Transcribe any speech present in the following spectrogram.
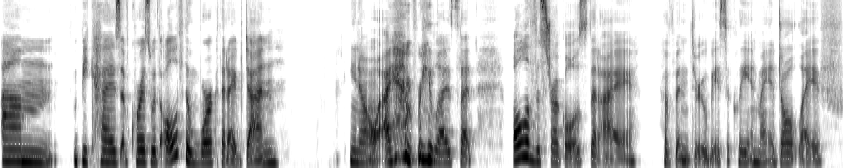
Um, because, of course, with all of the work that I've done, you know, I have realized that all of the struggles that I have been through basically in my adult life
